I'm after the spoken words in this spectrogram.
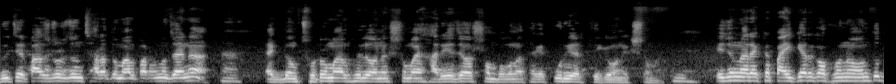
দুই চার পাঁচ ডজন ছাড়া তো মাল পাঠানো যায় না। হ্যাঁ। একদম ছোট মাল হলে অনেক সময় হারিয়ে যাওয়ার সম্ভাবনা থাকে কুরিয়ার থেকে অনেক সময়। এই জন্য আর একটা পাইকার কখনো অন্তত।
